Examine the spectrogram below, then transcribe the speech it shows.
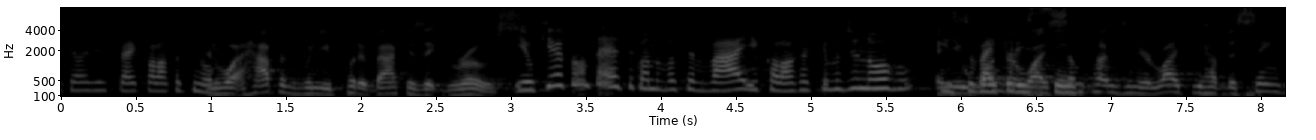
Então a gente pega e coloca de And novo. what happens when you put it back is it grows. E o que acontece quando você vai e coloca aquilo de novo? And Isso vai wonder why crescer. sometimes in your life you have the same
